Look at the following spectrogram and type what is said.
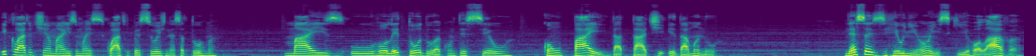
E claro, tinha mais umas quatro pessoas nessa turma, mas o rolê todo aconteceu com o pai da Tati e da Manu. Nessas reuniões que rolava,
